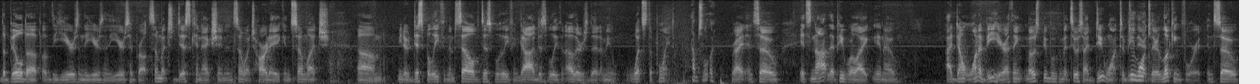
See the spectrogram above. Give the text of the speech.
the buildup of the years and the years and the years have brought so much disconnection and so much heartache and so much, um, you know, disbelief in themselves, disbelief in God, disbelief in others. That I mean, what's the point, Absolutely. right? And so it's not that people are like, you know. I don't want to be here. I think most people who commit suicide do want to be Do there. to. They're looking for it, and so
